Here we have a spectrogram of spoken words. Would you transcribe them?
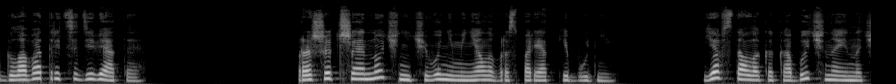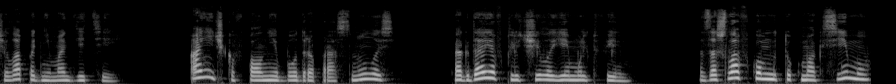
Глава 39. Прошедшая ночь ничего не меняла в распорядке будней. Я встала, как обычно, и начала поднимать детей. Анечка вполне бодро проснулась, когда я включила ей мультфильм. Зашла в комнату к Максиму.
